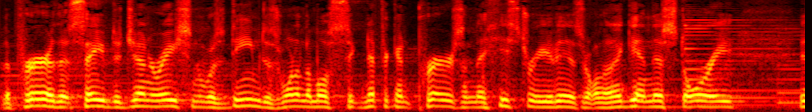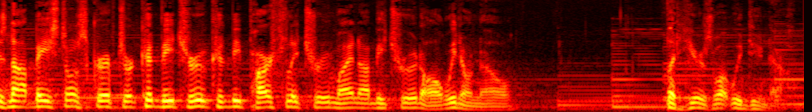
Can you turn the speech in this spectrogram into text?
The prayer that saved a generation was deemed as one of the most significant prayers in the history of Israel. And again, this story is not based on scripture. Could be true, could be partially true, might not be true at all. We don't know. But here's what we do know.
